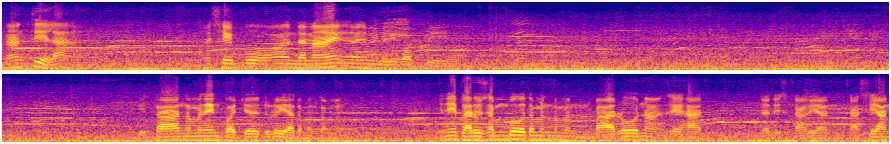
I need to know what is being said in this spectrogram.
Nantilah. Masih sibuk dah naik beli kopi. Kita nemenin bocil dulu ya teman-teman. Ini baru sembuh teman-teman. Baru nak sehat. Jadi sekalian kasihan.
